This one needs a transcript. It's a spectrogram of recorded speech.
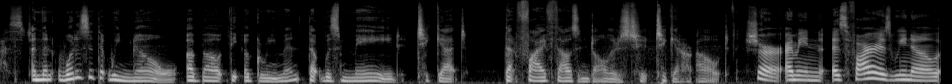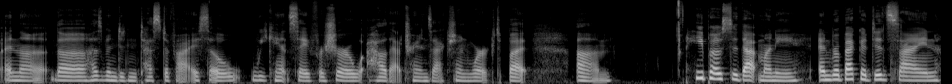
rest. And then what is it that we know about the agreement that was made to get that five thousand dollars to to get her out. Sure. I mean, as far as we know, and the the husband didn't testify, so we can't say for sure how that transaction worked. But um, he posted that money, and Rebecca did sign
